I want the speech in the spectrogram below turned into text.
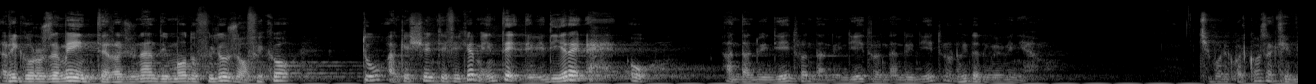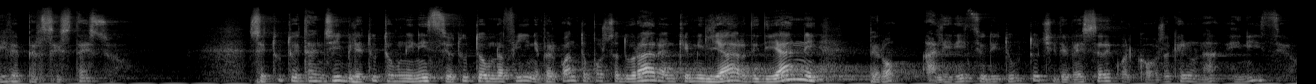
rigorosamente ragionando in modo filosofico, tu anche scientificamente devi dire, eh, oh, andando indietro, andando indietro, andando indietro, noi da dove veniamo? Ci vuole qualcosa che vive per se stesso. Se tutto è tangibile, tutto ha un inizio, tutto ha una fine, per quanto possa durare anche miliardi di anni, però all'inizio di tutto ci deve essere qualcosa che non ha inizio.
